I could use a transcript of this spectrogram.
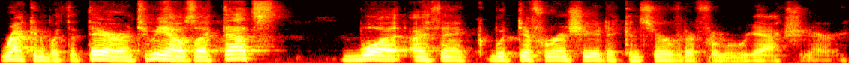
reckon with it there. And to me, I was like, that's what I think would differentiate a conservative from a reactionary.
